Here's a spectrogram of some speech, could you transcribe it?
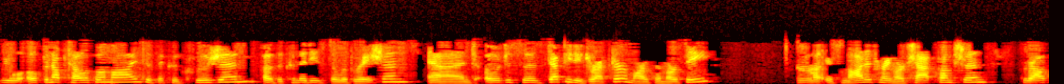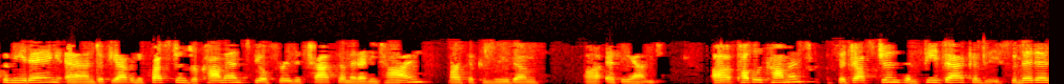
We will open up telephone lines at the conclusion of the committee's deliberations, and OGIS's Deputy Director, Martha Murphy, uh, is monitoring our chat function throughout the meeting, and if you have any questions or comments, feel free to chat them at any time. Martha can read them uh, at the end. Uh, public comments, suggestions, and feedback can be submitted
